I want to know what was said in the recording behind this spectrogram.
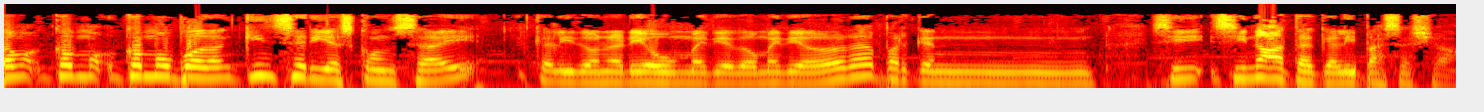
Com, com, com ho poden? Quin seria el consell que li donaria un mediador o mediadora perquè en, si, si nota que li passa això?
